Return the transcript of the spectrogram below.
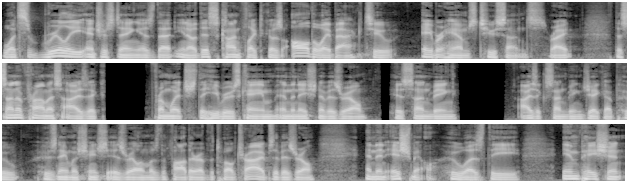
what's really interesting is that, you know, this conflict goes all the way back to Abraham's two sons, right? The son of promise, Isaac, from which the Hebrews came and the nation of Israel, his son being Isaac's son being Jacob, who whose name was changed to Israel and was the father of the 12 tribes of Israel. And then Ishmael, who was the impatient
